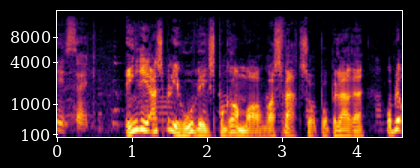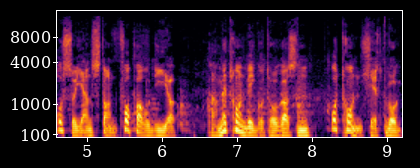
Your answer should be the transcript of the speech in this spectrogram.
i seg. Ingrid Espelid Hovigs programmer var svært så populære, og ble også gjenstand for parodier. Her med Trond-Viggo Torgersen og Trond Kirkevåg.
